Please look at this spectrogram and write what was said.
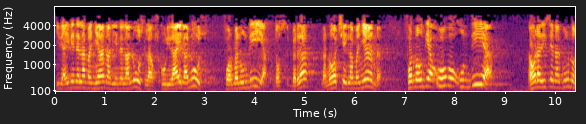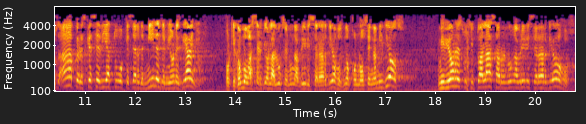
y de ahí viene la mañana, viene la luz, la oscuridad y la luz forman un día, dos, ¿verdad? La noche y la mañana. Forma un día, hubo un día. Ahora dicen algunos, ah, pero es que ese día tuvo que ser de miles de millones de años, porque ¿cómo va a ser Dios la luz en un abrir y cerrar de ojos? No conocen a mi Dios. Mi Dios resucitó a Lázaro en un abrir y cerrar de ojos.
